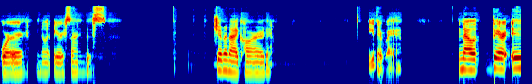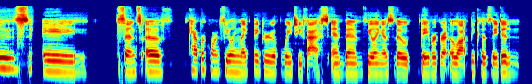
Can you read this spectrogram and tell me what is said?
or, you know, an air sign, this Gemini card. Either way. Now, there is a sense of Capricorn feeling like they grew up way too fast and them feeling as though they regret a lot because they didn't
